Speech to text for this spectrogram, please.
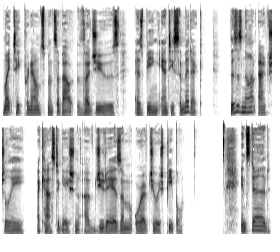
might take pronouncements about the Jews as being anti Semitic, this is not actually a castigation of Judaism or of Jewish people. Instead,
